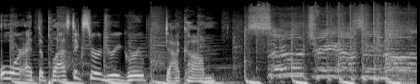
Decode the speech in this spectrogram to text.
or at theplasticsurgerygroup.com. Surgery has an art.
